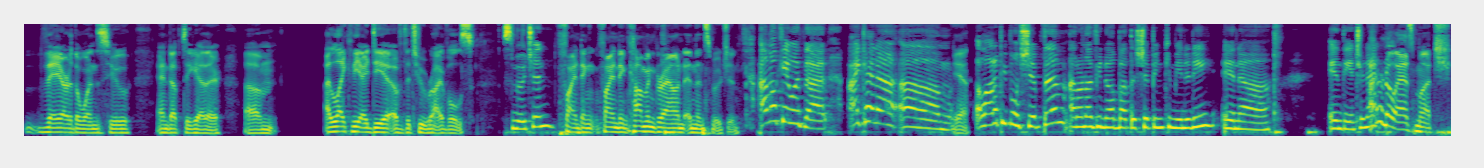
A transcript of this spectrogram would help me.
they are the ones who end up together. Um, I like the idea of the two rivals smooching, finding finding common ground and then smooching. I'm okay with that. I kind of, um, Yeah. a lot of people ship them. I don't know if you know about the shipping community in, uh, in the internet. I don't know as much.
